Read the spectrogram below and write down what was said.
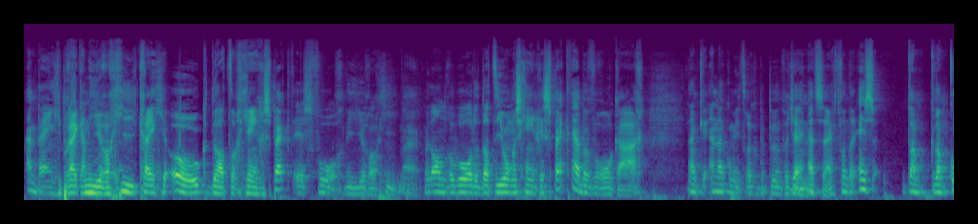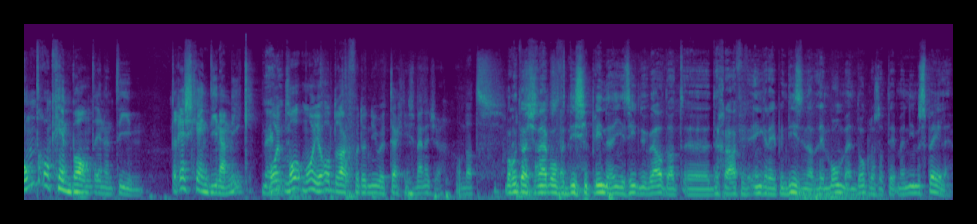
En bij een gebrek aan hiërarchie krijg je ook dat er geen respect is voor die hiërarchie. Nee. Met andere woorden, dat de jongens geen respect hebben voor elkaar. Dan, en dan kom je terug op het punt wat jij net zegt. Want er is, dan, dan komt er ook geen band in een team. Er is geen dynamiek. Nee, Mooi, goed. mo- mooie opdracht voor de nieuwe technisch manager. Omdat, Maar goed, als je het hebt over discipline, je ziet nu wel dat eh, de graaf heeft ingrepen in die zin dat Limbombe en Douglas op dit moment niet meer spelen.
